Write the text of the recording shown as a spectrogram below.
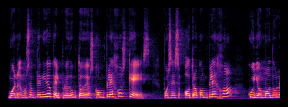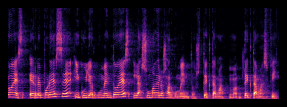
Bueno, hemos obtenido que el producto de dos complejos, ¿qué es? Pues es otro complejo cuyo módulo es R por S y cuyo argumento es la suma de los argumentos, tecta más, phi.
